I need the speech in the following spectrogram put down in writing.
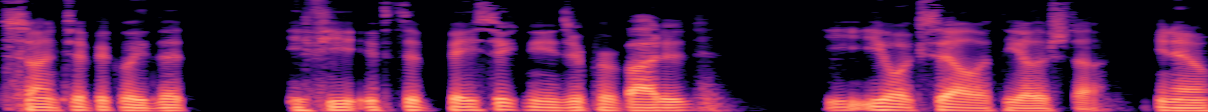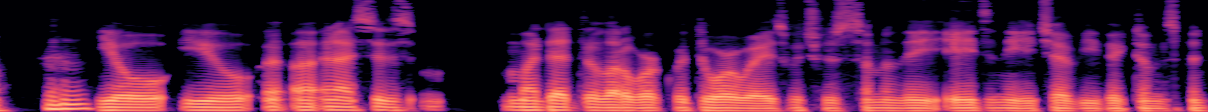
scientifically that if you if the basic needs are provided, you'll excel at the other stuff. You know, Mhm. you'll you uh, and I say this. My dad did a lot of work with Doorways, which was some of the AIDS and the HIV victims. But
